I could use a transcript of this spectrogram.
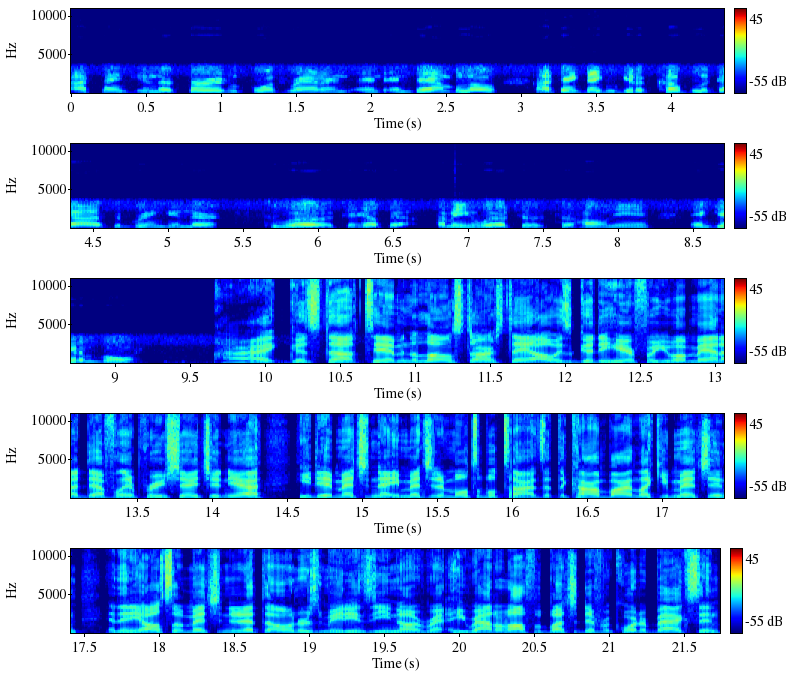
I think in the third and fourth round and, and, and down below, I think they can get a couple of guys to bring in there to uh, to help out. I mean, well, to, to hone in and get them going. All right, good stuff, Tim in the Lone Star State. Always good to hear from you, my man. I definitely appreciate you. And yeah, he did mention that. He mentioned it multiple times at the combine, like you mentioned, and then he also mentioned it at the owners' meetings. And, you know, he rattled off a bunch of different quarterbacks, and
